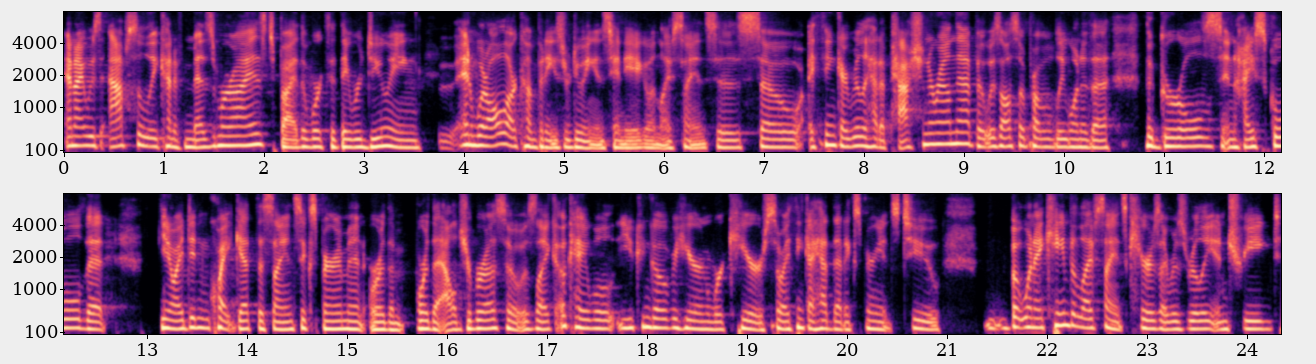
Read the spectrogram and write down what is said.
And I was absolutely kind of mesmerized by the work that they were doing and what all our companies are doing in San Diego in life sciences. So I think I really had a passion around that, but was also probably one of the the girls in high school that you know, I didn't quite get the science experiment or the or the algebra, so it was like, okay, well, you can go over here and work here. So I think I had that experience too. But when I came to Life Science Cares, I was really intrigued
